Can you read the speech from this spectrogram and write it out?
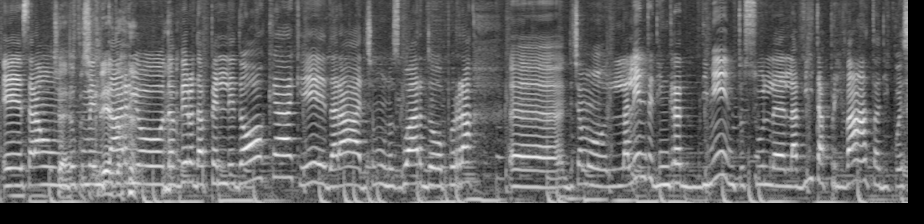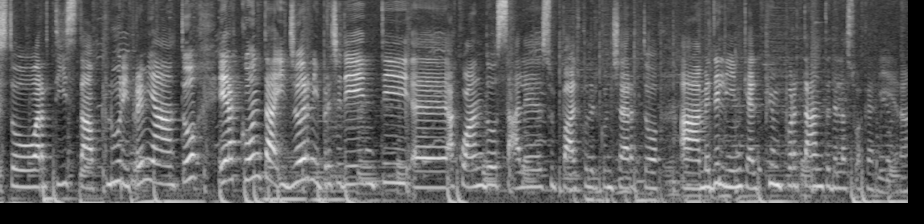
E sarà un Certo, documentario davvero da pelle d'oca che darà, diciamo, uno sguardo, porrà. Eh, diciamo la lente di ingrandimento sulla vita privata di questo artista pluripremiato e racconta i giorni precedenti eh, a quando sale sul palco del concerto a Medellin che è il più importante della sua carriera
